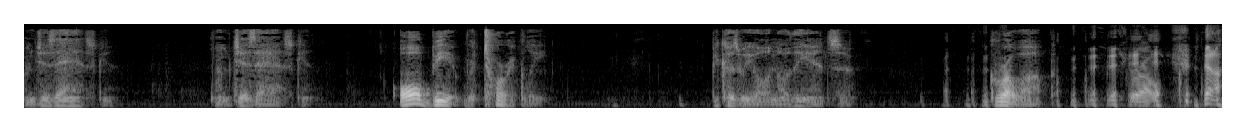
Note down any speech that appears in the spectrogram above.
I'm just asking. I'm just asking. Albeit rhetorically. Because we all know the answer. Grow up. Grow. no,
